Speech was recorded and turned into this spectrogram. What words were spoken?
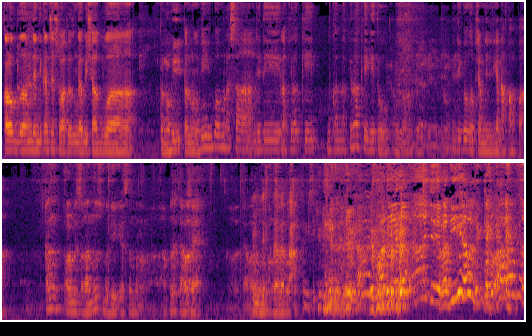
kalau gue menjanjikan sesuatu nggak bisa gue Penuhi. penuhi gue merasa jadi laki-laki bukan laki-laki gitu Oke, oke, oke. jadi gue nggak bisa menjanjikan apa-apa Kan kalau misalkan lu sebagai customer apa sih seller ya? Taylor Sanders. Lautner sih. Ya, aja ya. Dia lah, Ya, kita,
